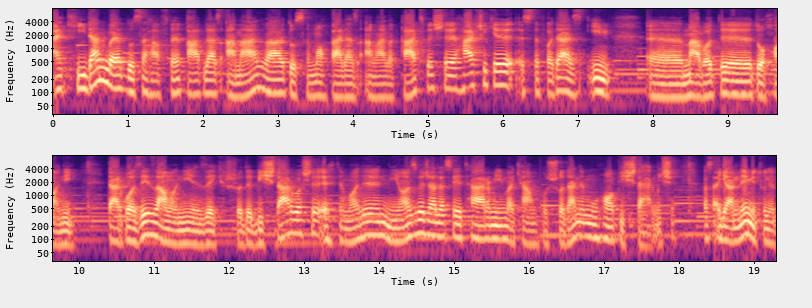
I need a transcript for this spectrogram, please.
اکیدا باید دو سه هفته قبل از عمل و دو سه ماه بعد از عمل قطع بشه. هرچی که استفاده از این مواد دخانی در بازه زمانی ذکر شده بیشتر باشه احتمال نیاز به جلسه ترمیم و کمپوش شدن موها بیشتر میشه. پس اگر نمی‌تونید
